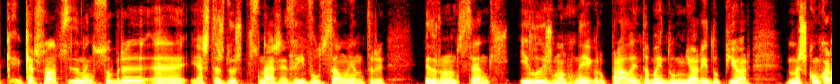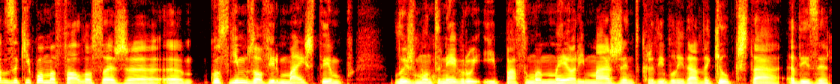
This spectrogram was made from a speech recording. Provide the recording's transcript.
queres falar precisamente sobre uh, estas duas personagens, a evolução entre Pedro Nuno Santos e Luís Montenegro, para além também do melhor e do pior. Mas concordas aqui com a Mafalda, ou seja, uh, conseguimos ouvir mais tempo Luís Montenegro e passa uma maior imagem de credibilidade daquilo que está a dizer?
